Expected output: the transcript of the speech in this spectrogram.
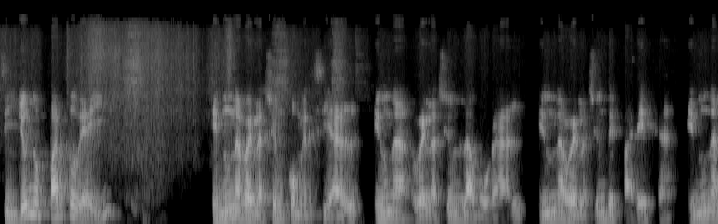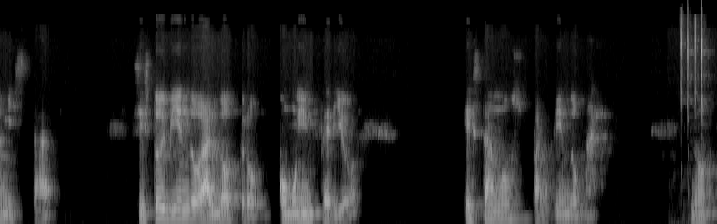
Si yo no parto de ahí, en una relación comercial, en una relación laboral, en una relación de pareja, en una amistad, si estoy viendo al otro como inferior, estamos partiendo mal. ¿no?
